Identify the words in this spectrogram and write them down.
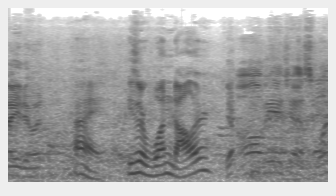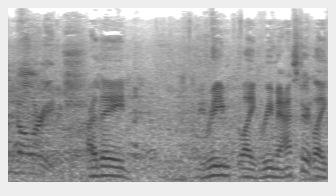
How you doing? Hi. These are one dollar. Yep. All VHS, one dollar each. Are they re like remastered, like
